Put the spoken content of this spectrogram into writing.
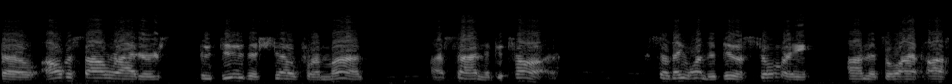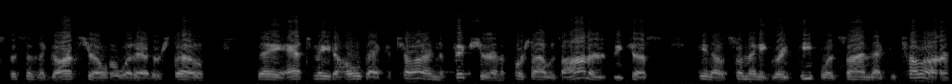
so all the songwriters who do this show for a month uh, sign the guitar. So they wanted to do a story on this Alive Hospice and the Garth Show or whatever. So they asked me to hold that guitar in the picture, and of course I was honored because you know so many great people had signed that guitar.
